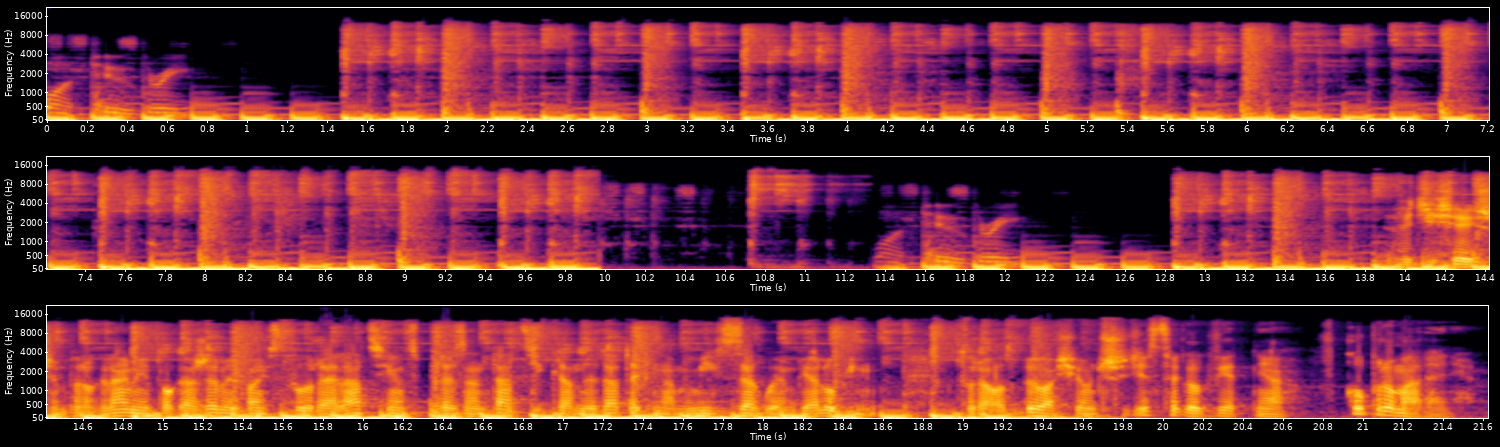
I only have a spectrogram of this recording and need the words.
One, two, three. W dzisiejszym programie pokażemy Państwu relację z prezentacji kandydatek na Miss Zagłębia Lubin, która odbyła się 30 kwietnia w Kupromarenie.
